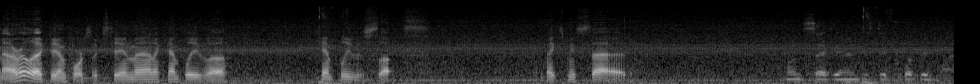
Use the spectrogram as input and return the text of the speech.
Man, I really like the M416, man. I can't believe, uh, can't believe it sucks. Makes me sad. One second, I'm just equipping mine.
